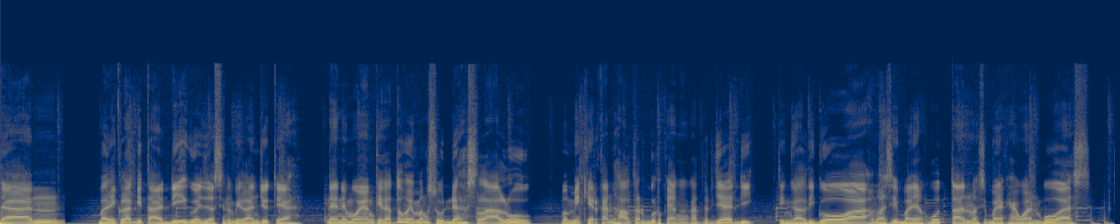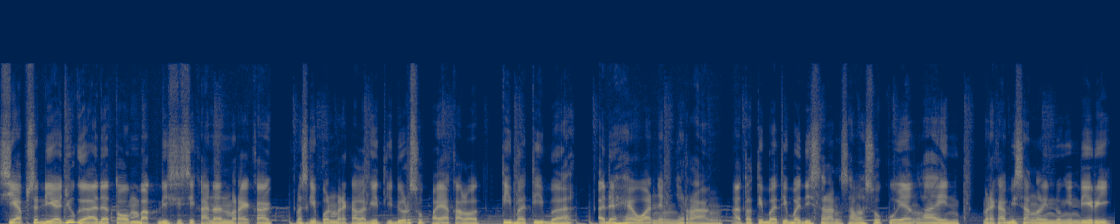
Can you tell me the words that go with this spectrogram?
Dan balik lagi tadi gue jelasin lebih lanjut ya. Nenek moyang kita tuh memang sudah selalu memikirkan hal terburuk yang akan terjadi. Tinggal di goa, masih banyak hutan, masih banyak hewan buas. Siap sedia juga ada tombak di sisi kanan mereka, meskipun mereka lagi tidur supaya kalau tiba-tiba ada hewan yang nyerang atau tiba-tiba diserang sama suku yang lain, mereka bisa ngelindungin diri.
